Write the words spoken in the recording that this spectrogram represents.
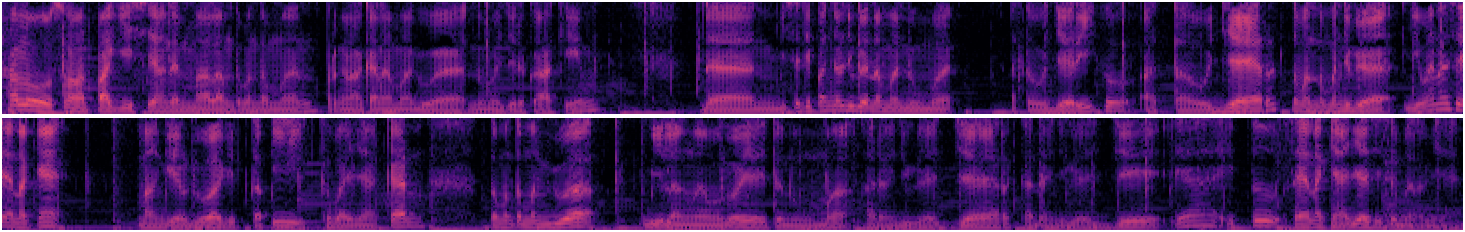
Halo, selamat pagi, siang, dan malam teman-teman. Perkenalkan nama gue Numa Jericho Hakim. Dan bisa dipanggil juga nama Numa atau Jericho atau Jer. Teman-teman juga gimana sih enaknya manggil gue gitu. Tapi kebanyakan teman-teman gue bilang nama gue yaitu Numa Kadang juga Jer, kadang juga J. Ya itu saya enaknya aja sih sebenarnya.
